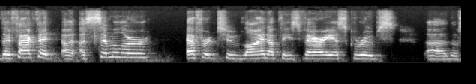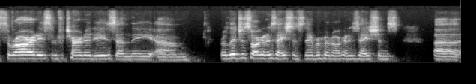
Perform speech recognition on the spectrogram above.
the fact that a, a, similar effort to line up these various groups, uh, the sororities and fraternities and the um, religious organizations, neighborhood organizations, uh,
